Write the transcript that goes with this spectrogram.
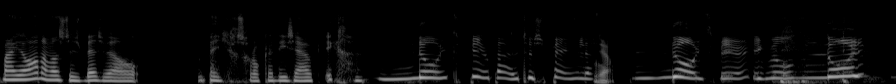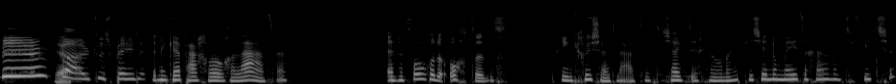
Maar Johanna was dus best wel een beetje geschrokken. Die zei ook, ik ga nooit meer buiten spelen. Ja. Nooit meer. Ik wil nooit meer Ja. buiten spelen. En ik heb haar gewoon gelaten. En de volgende ochtend ging ik Guus uitlaten. En toen zei ik tegen Johanna, heb je zin om mee te gaan om te fietsen?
